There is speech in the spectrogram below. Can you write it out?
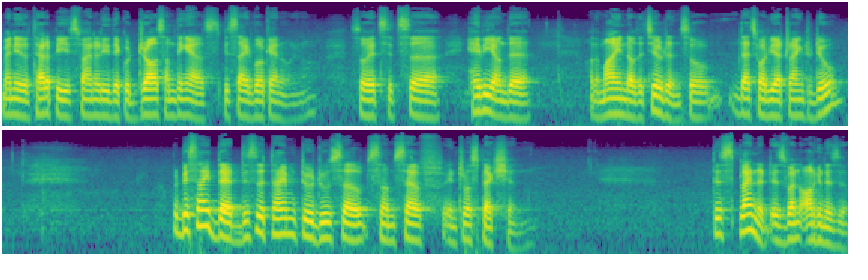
many of the therapies, finally they could draw something else beside volcano. You know? So it's it's uh, heavy on the on the mind of the children. So that's what we are trying to do. But beside that, this is a time to do self, some self introspection. This planet is one organism.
